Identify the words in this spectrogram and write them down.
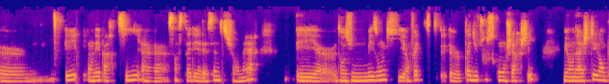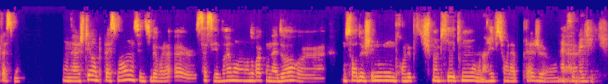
euh, et on est parti s'installer à la Seine-sur-Mer et euh, dans une maison qui est en fait euh, pas du tout ce qu'on cherchait, mais on a acheté l'emplacement. On a acheté l'emplacement. On s'est dit ben voilà, euh, ça c'est vraiment l'endroit qu'on adore on sort de chez nous, on prend le petit chemin piéton, on arrive sur la plage. On ah, c'est magique.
